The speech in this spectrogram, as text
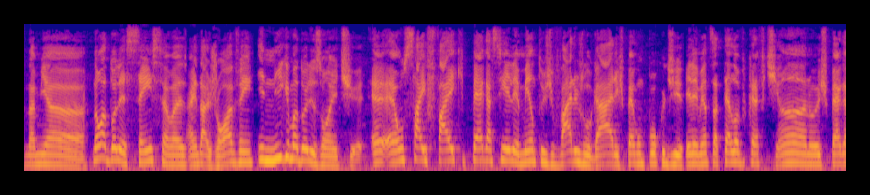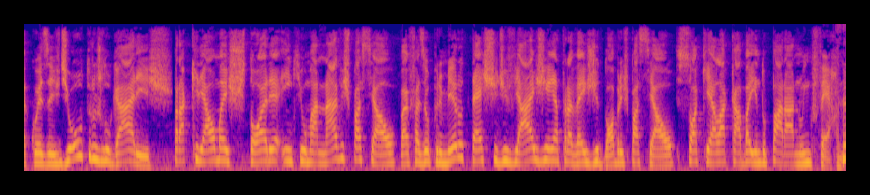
na minha, não adolescência, mas ainda jovem, Enigma do Horizonte. É, é um sci-fi que pega, assim, elementos de vários lugares, pega um pouco de elementos até Lovecraftianos, pega coisas de outros lugares para criar uma história em que uma nave espacial vai fazer o primeiro teste de viagem através de dobra espacial, só que ela acaba indo parar no inferno.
